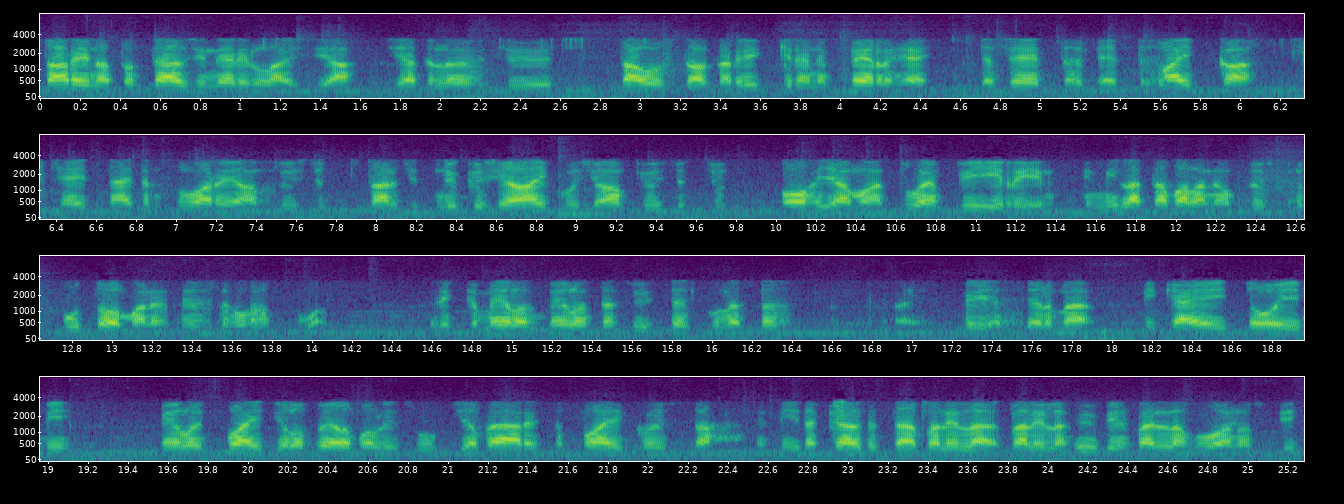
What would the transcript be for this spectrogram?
tarinat on täysin erilaisia. Sieltä löytyy taustalta rikkinäinen perhe ja se, että, että vaikka he, näitä nuoria on pystytty, tai nykyisiä aikuisia on pystytty ohjaamaan tuen piiriin, niin millä tavalla ne on pystynyt putoamaan, se lappua. Eli meillä on, meillä on tässä yhteiskunnassa järjestelmä, mikä ei toimi, meillä on vaitiolovelvollisuuksia väärissä paikoissa, että niitä käytetään välillä, välillä hyvin, välillä huonosti.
